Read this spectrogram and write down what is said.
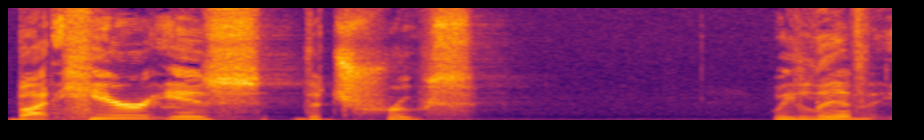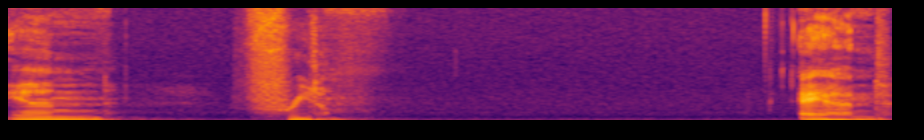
But here is the truth we live in freedom. And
